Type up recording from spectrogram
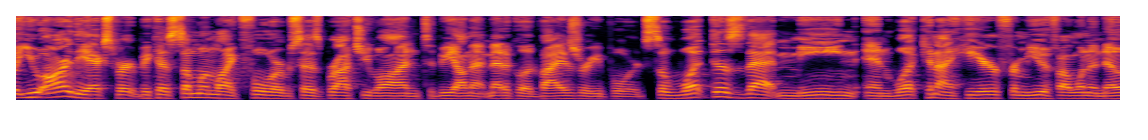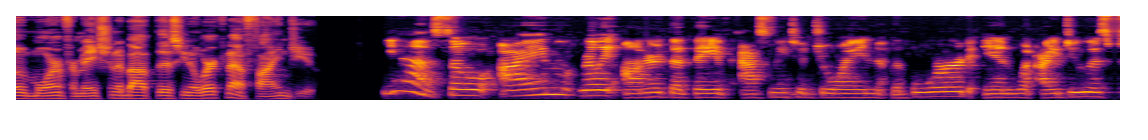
but you are the expert because someone like forbes has brought you on to be on that medical advisory board. So what does that mean and what can i hear from you if i want to know more information about this? You know where can i find you yeah, so I'm really honored that they've asked me to join the board. And what I do is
